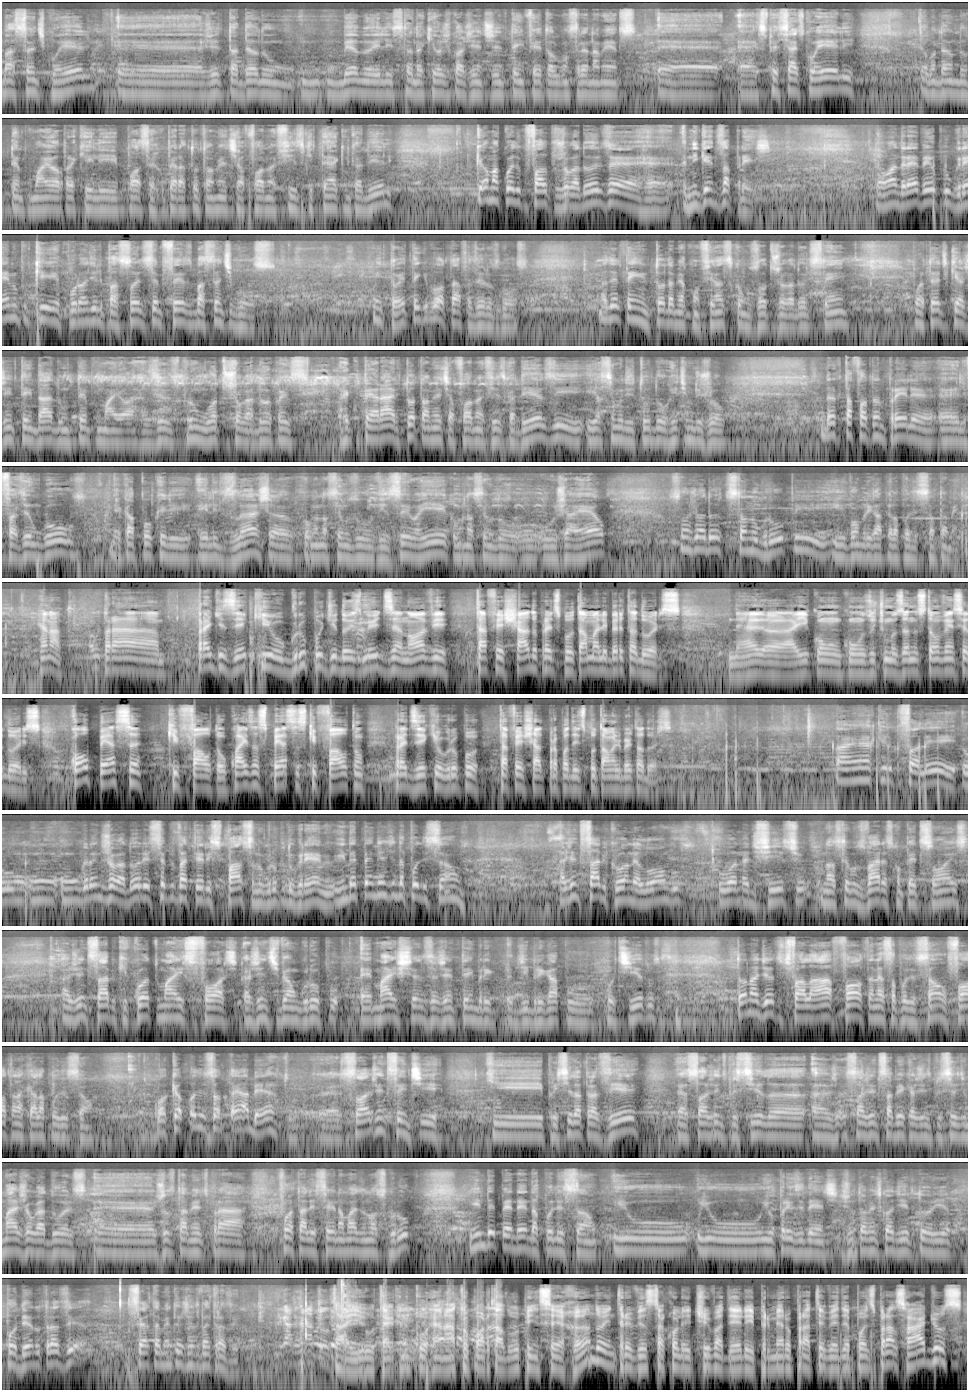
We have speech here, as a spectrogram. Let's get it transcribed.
bastante com ele. É, a gente está dando um, um, um, mesmo ele estando aqui hoje com a gente, a gente tem feito alguns treinamentos é, é, especiais com ele. Estamos dando um tempo maior para que ele possa recuperar totalmente a forma física e técnica dele. Porque é uma coisa que eu falo para os jogadores, é, é, ninguém desaprende. Então o André veio para o Grêmio porque por onde ele passou ele sempre fez bastante gols. Então ele tem que voltar a fazer os gols. Mas ele tem toda a minha confiança, como os outros jogadores têm. Importante que a gente tem dado um tempo maior, às vezes, para um outro jogador, para eles recuperarem totalmente a forma física deles e, e acima de tudo, o ritmo de jogo. O que está faltando para ele é ele fazer um gol, daqui a pouco ele, ele deslancha, como nós temos o Viseu aí, como nós temos o, o, o Jael. São jogadores que estão no grupo e, e vão brigar pela posição também. Renato, para dizer que o grupo de 2019 está fechado para disputar uma Libertadores, né? Aí com, com os últimos anos tão vencedores. Qual peça que falta, ou quais as peças que faltam para dizer que o grupo está fechado para poder disputar uma Libertadores? Ah, é aquilo que falei, um, um, um grande jogador ele sempre vai ter espaço no grupo do Grêmio, independente da posição. A gente sabe que o ano é longo, o ano é difícil, nós temos várias competições. A gente sabe que quanto mais forte a gente tiver um grupo, é mais chance a gente tem de brigar por, por tiros. Então não adianta te falar, ah, falta nessa posição, falta naquela posição qualquer posição está em aberto. É só a gente sentir que precisa trazer, é só a gente precisa, é só a gente saber que a gente precisa de mais jogadores é, justamente para fortalecer ainda mais o nosso grupo, independente da posição e o, e o, o presidente, juntamente com a diretoria, podendo trazer, certamente a gente vai trazer. Obrigado, Renato. Tá aí o técnico Renato Portaluppi encerrando a entrevista coletiva dele, primeiro para a TV, depois para as rádios.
